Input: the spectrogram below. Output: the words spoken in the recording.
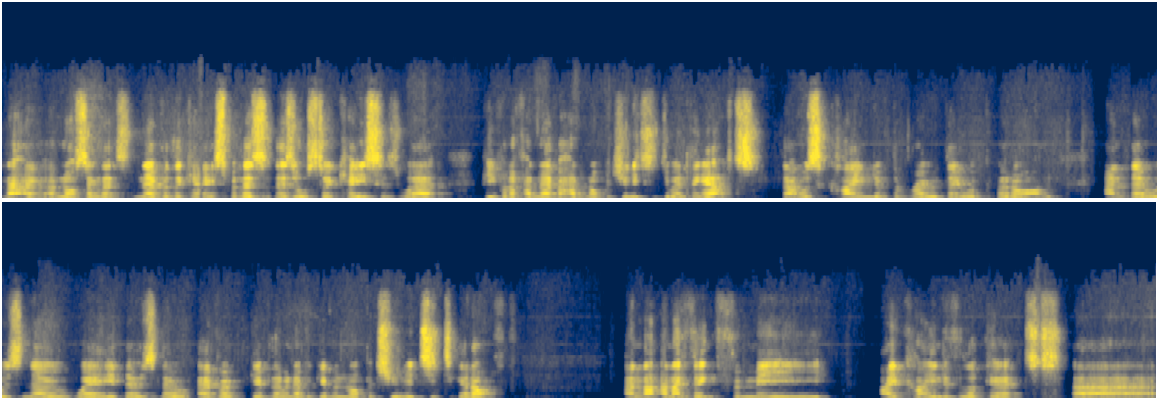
no, I'm not saying that's never the case, but there's there's also cases where people have never had an opportunity to do anything else. That was kind of the road they were put on, and there was no way, there was no ever give, they were never given an opportunity to get off. And and I think for me, I kind of look at uh,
